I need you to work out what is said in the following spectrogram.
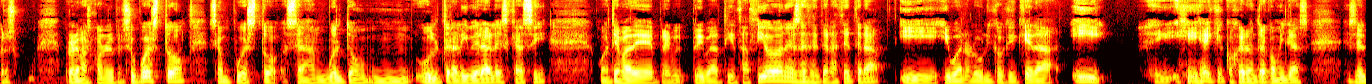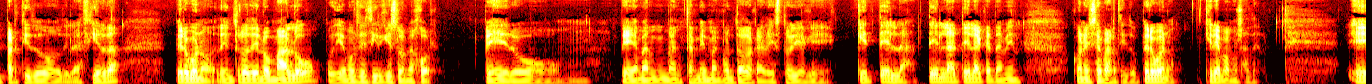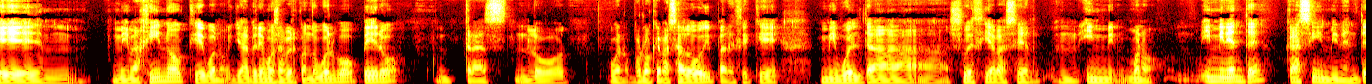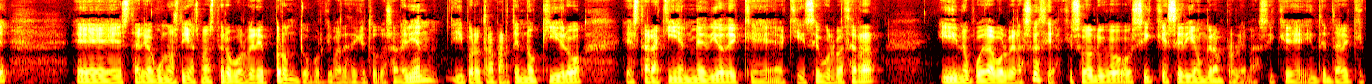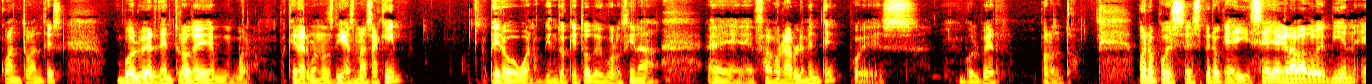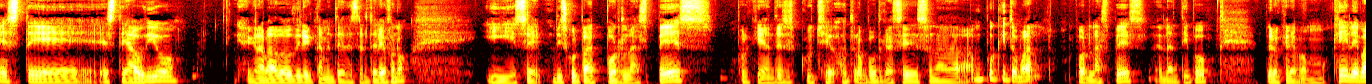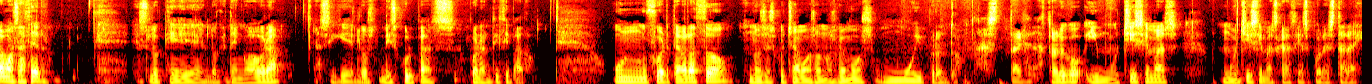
problemas con el presupuesto, se han puesto, se han vuelto ultraliberales casi con el tema de privatizaciones, etcétera, etcétera. Y, bueno, lo único que queda y, y hay que cogerlo entre comillas es el partido de la izquierda. Pero bueno, dentro de lo malo, podríamos decir que es lo mejor. Pero también me han contado acá de historia que, que tela, tela, tela que también con ese partido. Pero bueno, ¿qué le vamos a hacer? Eh, me imagino que, bueno, ya veremos a ver cuándo vuelvo, pero tras lo, bueno, por lo que ha pasado hoy, parece que mi vuelta a Suecia va a ser, mm, bueno, inminente, casi inminente. Eh, estaré algunos días más, pero volveré pronto porque parece que todo sale bien. Y por otra parte, no quiero estar aquí en medio de que aquí se vuelva a cerrar y no pueda volver a Suecia, que eso sí que sería un gran problema. Así que intentaré que cuanto antes volver dentro de, bueno, quedarme unos días más aquí. Pero bueno, viendo que todo evoluciona eh, favorablemente, pues volver pronto. Bueno, pues espero que ahí se haya grabado bien este, este audio he grabado directamente desde el teléfono. Y se, disculpad por las P's, porque antes escuché otro podcast que sonaba un poquito mal por las P's, el antipop, pero ¿qué le, vamos, ¿qué le vamos a hacer? Es lo que, lo que tengo ahora, así que los disculpas por anticipado. Un fuerte abrazo, nos escuchamos o nos vemos muy pronto. Hasta, hasta luego y muchísimas, muchísimas gracias por estar ahí.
